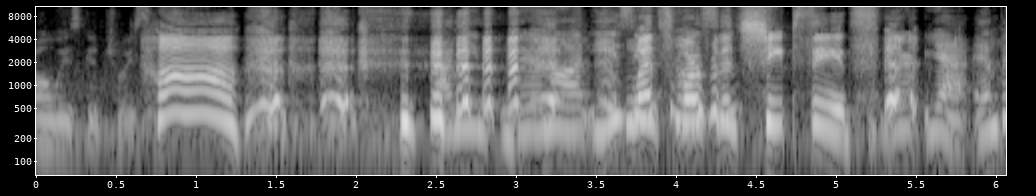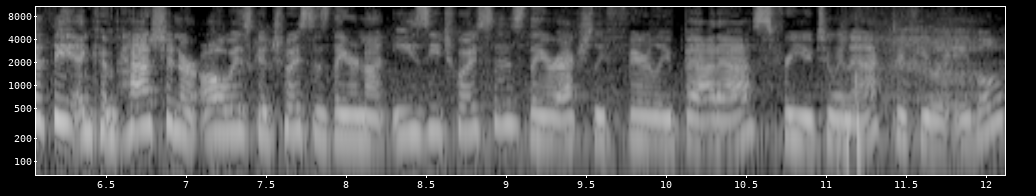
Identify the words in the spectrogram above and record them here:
always good choices. ha I mean, they're not easy. once more for the cheap seats They're- yeah, empathy and compassion are always good choices. They are not easy choices. They are actually fairly badass for you to enact if you are able.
